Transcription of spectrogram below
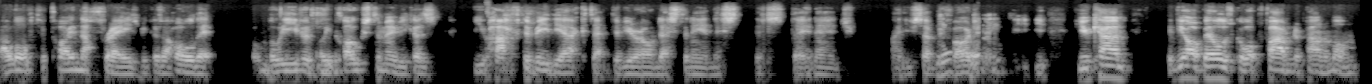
I love to coin that phrase because I hold it unbelievably close to me because you have to be the architect of your own destiny in this this day and age. Like you said before, yeah. you, you can't if your bills go up five hundred pound a month,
